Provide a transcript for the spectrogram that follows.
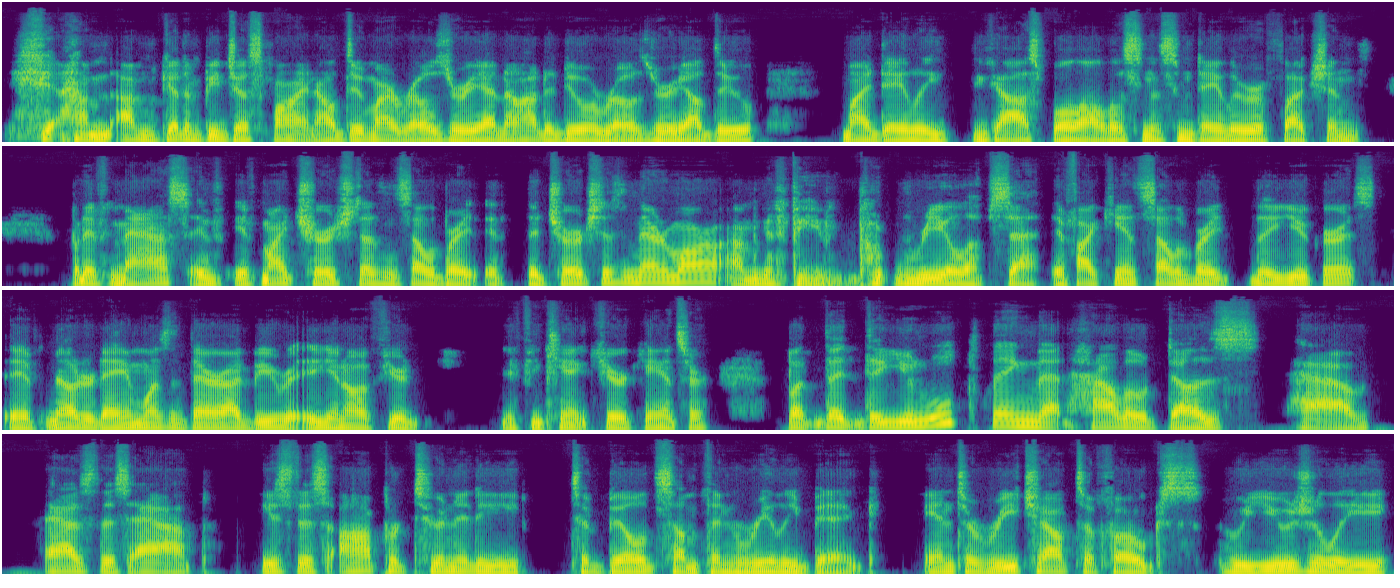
I'm, I'm going to be just fine. I'll do my rosary. I know how to do a rosary. I'll do my daily gospel. I'll listen to some daily reflections. But if mass, if, if my church doesn't celebrate, if the church isn't there tomorrow, I'm going to be real upset. If I can't celebrate the Eucharist, if Notre Dame wasn't there, I'd be, you know, if you're, if you can't cure cancer. But the, the unique thing that Hallow does have as this app is this opportunity to build something really big and to reach out to folks who usually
